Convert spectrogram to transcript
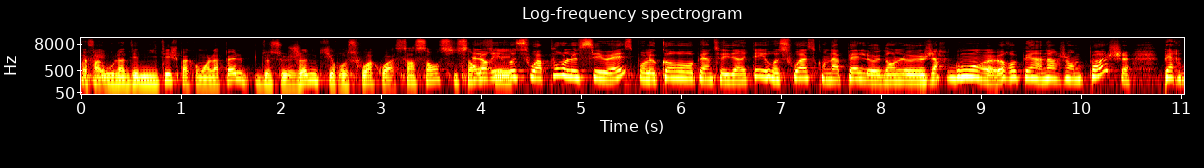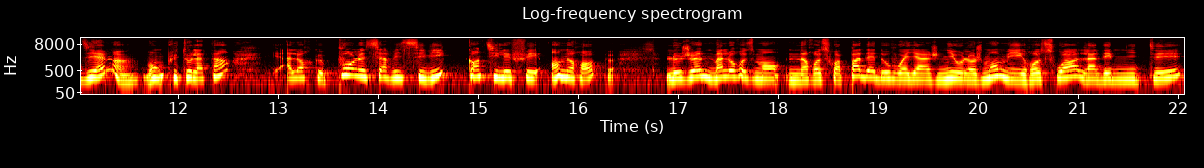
enfin ou l'indemnité, je sais pas comment on l'appelle, de ce jeune qui reçoit quoi, 500, 600 Alors il reçoit pour le CES, pour le Corps européen de solidarité, il reçoit ce qu'on appelle euh, dans le jargon euh, européen un argent de poche, per diem, bon plutôt latin, alors que pour le service civique, quand il est fait en Europe, le jeune, malheureusement, ne reçoit pas d'aide au voyage ni au logement, mais il reçoit l'indemnité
